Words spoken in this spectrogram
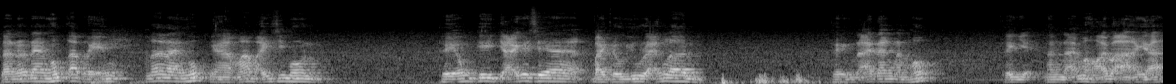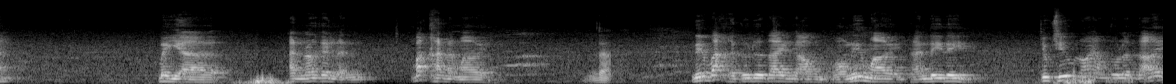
là nó đang hút áp hiện nó đang hút nhà má bảy simon. Thì ông chi chạy cái xe bài trừ du đảng lên. Thì thằng đại đang nằm hút thì thằng đại mới hỏi bà dạ bây giờ anh nói cái lệnh bắt hay là mời. Dạ. Nếu bắt thì tôi đưa tay cộng còn nếu mời thì anh đi đi. Chút xíu nói ông tôi lên tới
